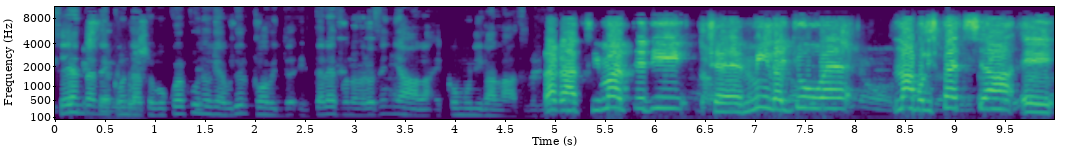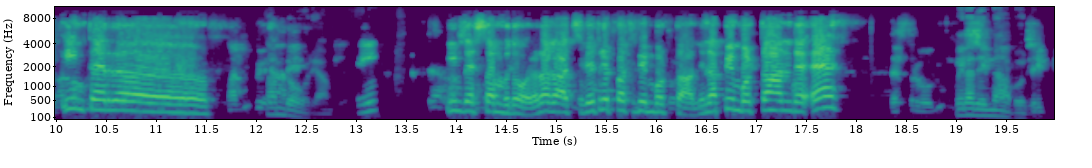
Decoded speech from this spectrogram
se andate in contatto con qualcuno che ha avuto il Covid, il telefono ve lo segnala e comunica all'altro. Ragazzi, martedì c'è Milan Juve, Napoli Spezia e Inter eh, Sampdoria. Inter Sampdoria. Ragazzi, le tre partite importanti. La più importante è Quella del Napoli.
